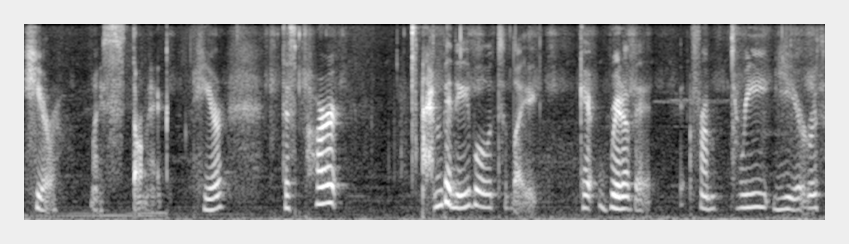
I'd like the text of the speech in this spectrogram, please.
here, my stomach here. This part, I haven't been able to like get rid of it from three years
